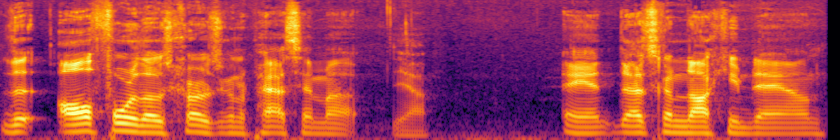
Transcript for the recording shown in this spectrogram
the, all four of those cars are going to pass him up. Yeah. and that's going to knock him down.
